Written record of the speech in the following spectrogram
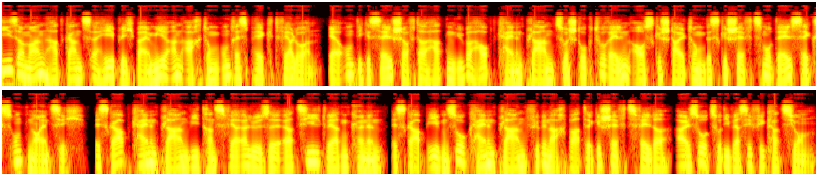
Dieser Mann hat ganz erheblich bei mir an Achtung und Respekt verloren. Er und die Gesellschafter hatten überhaupt keinen Plan zur strukturellen Ausgestaltung des Geschäftsmodells 96. Es gab keinen Plan, wie Transfererlöse erzielt werden können. Es gab ebenso keinen Plan für benachbarte Geschäftsfelder, also zur Diversifikation.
